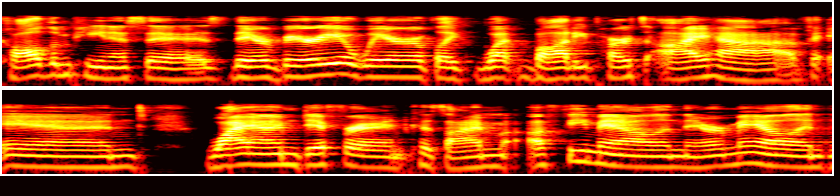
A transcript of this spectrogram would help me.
call them penises. They're very aware of like what body parts I have and why I'm different because I'm a female and they're male and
